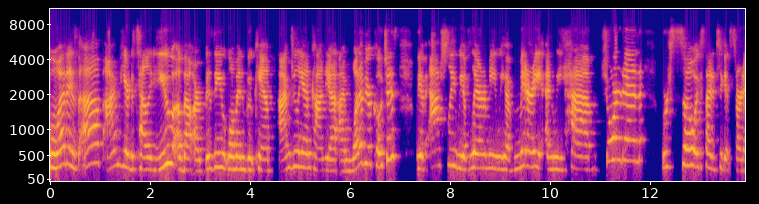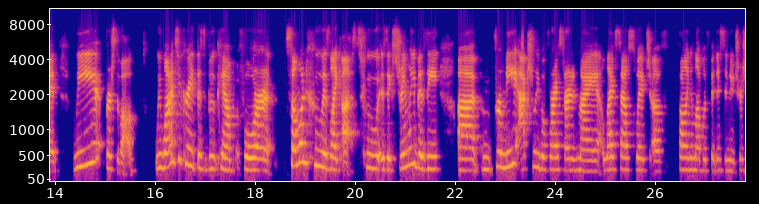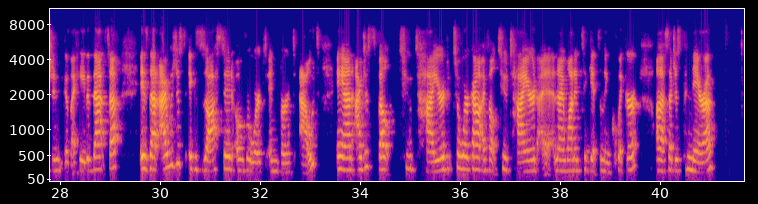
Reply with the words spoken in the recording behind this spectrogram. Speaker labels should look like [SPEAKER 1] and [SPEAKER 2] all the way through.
[SPEAKER 1] What is up? I'm here to tell you about our Busy Woman Bootcamp. I'm Julianne Condia. I'm one of your coaches. We have Ashley, we have Laramie, we have Mary, and we have Jordan. We're so excited to get started. We, first of all, we wanted to create this bootcamp for someone who is like us, who is extremely busy. Uh, for me, actually, before I started my lifestyle switch of falling in love with fitness and nutrition because I hated that stuff is that I was just exhausted, overworked, and burnt out. And I just felt too tired to work out. I felt too tired and I wanted to get something quicker, uh, such as Panera.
